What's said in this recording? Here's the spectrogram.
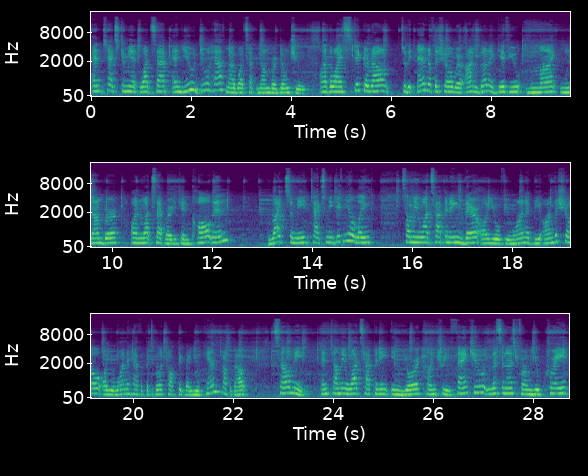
and text to me at WhatsApp. And you do have my WhatsApp number, don't you? Otherwise, stick around to the end of the show where I'm gonna give you my number on WhatsApp where you can call in, write to me, text me, give me a link tell me what's happening there or you if you want to be on the show or you want to have a particular topic that you can talk about tell me and tell me what's happening in your country. Thank you listeners from ukraine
